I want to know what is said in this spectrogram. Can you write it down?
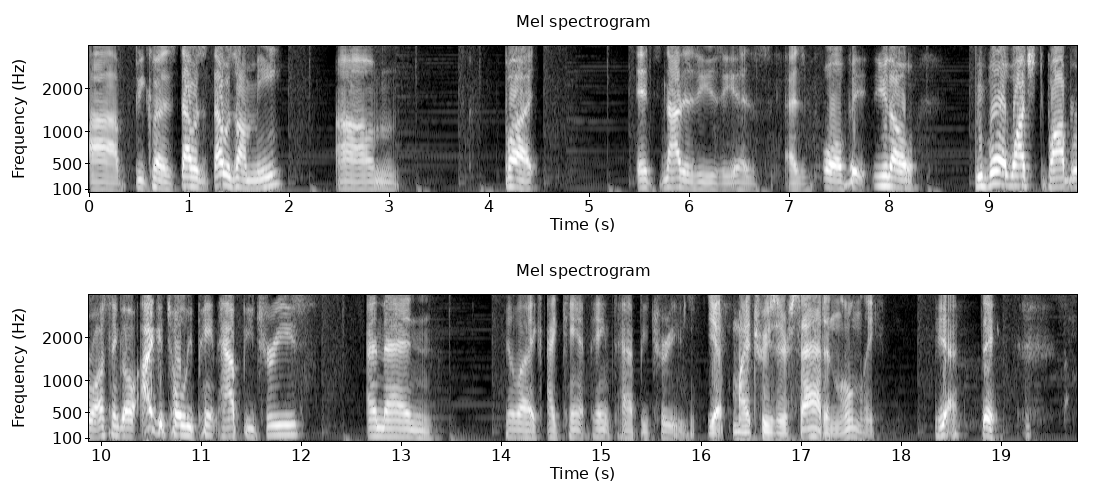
uh, because that was that was on me. Um, but it's not as easy as as all the you know. We've all watched Bob Ross and go, I could totally paint happy trees, and then you're like, I can't paint happy trees. Yep, my trees are sad and lonely. Yeah, they.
